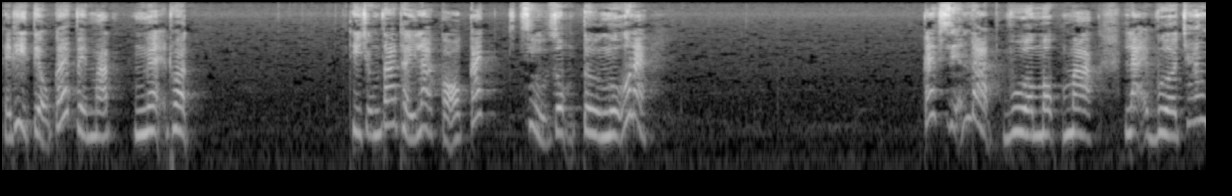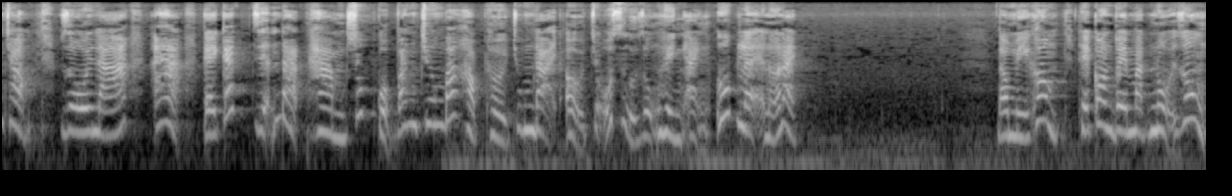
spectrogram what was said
Thế thì tiểu kết về mặt nghệ thuật thì chúng ta thấy là có cách sử dụng từ ngữ này cách diễn đạt vừa mộc mạc lại vừa trang trọng rồi là à cái cách diễn đạt hàm xúc của văn chương bác học thời trung đại ở chỗ sử dụng hình ảnh ước lệ nữa này đồng ý không thế còn về mặt nội dung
